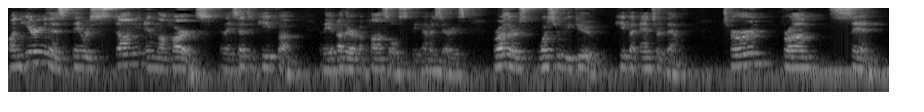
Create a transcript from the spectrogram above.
On hearing this, they were stung in the hearts, and they said to Kepha and the other apostles, the emissaries, Brothers, what should we do? Kepha answered them, Turn from sin.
